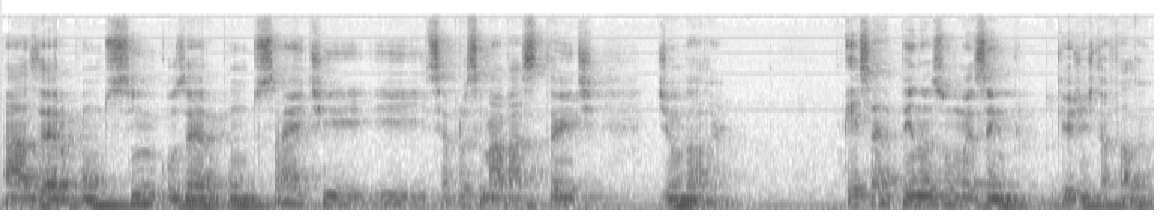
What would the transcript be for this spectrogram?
a 0,5, 0,7 e, e se aproximar bastante de um dólar. Esse é apenas um exemplo do que a gente está falando.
